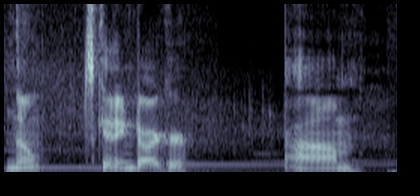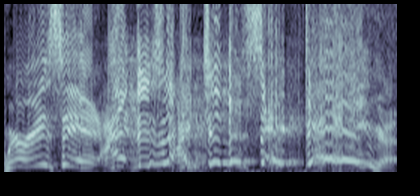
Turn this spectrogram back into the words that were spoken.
Nope. It's getting darker. Um... Where is it? I, this, I did the same thing!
